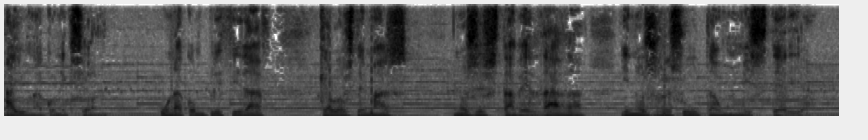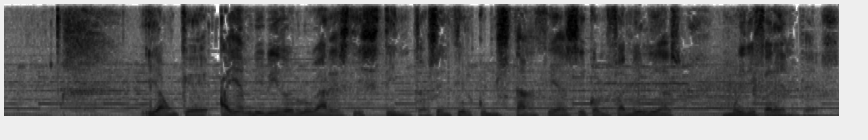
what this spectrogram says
hay una conexión, una complicidad que a los demás nos está vedada y nos resulta un misterio y aunque hayan vivido en lugares distintos, en circunstancias y con familias muy diferentes,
